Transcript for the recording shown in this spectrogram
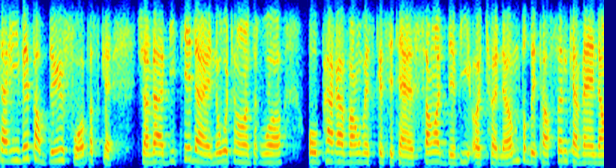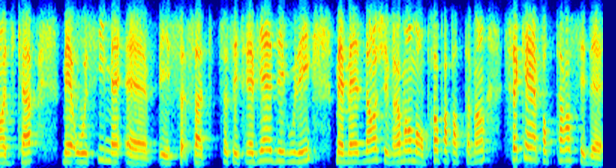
arrivé par deux fois parce que j'avais habité dans un autre endroit auparavant où est-ce que c'était un centre de vie autonome pour des personnes qui avaient un handicap, mais aussi, mais, euh, et ça, ça, s'est très bien déroulé, mais maintenant j'ai vraiment mon propre appartement. Ce qui est important, c'est de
